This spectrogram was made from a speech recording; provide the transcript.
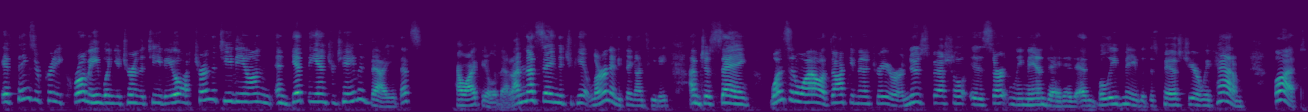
if things are pretty crummy when you turn the TV off, turn the TV on and get the entertainment value. That's how I feel about it. I'm not saying that you can't learn anything on TV. I'm just saying once in a while a documentary or a news special is certainly mandated. And believe me, with this past year we've had them. But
